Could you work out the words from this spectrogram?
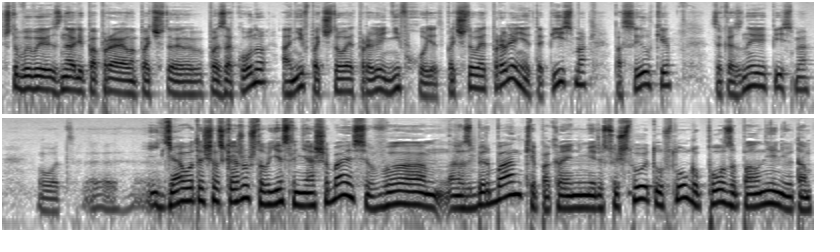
чтобы вы знали по правилам по закону, они в почтовое отправление не входят. Почтовое отправление – это письма, посылки, заказные письма – вот. Я вот еще скажу, что, если не ошибаюсь, в Сбербанке, по крайней мере, существует услуга по заполнению там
